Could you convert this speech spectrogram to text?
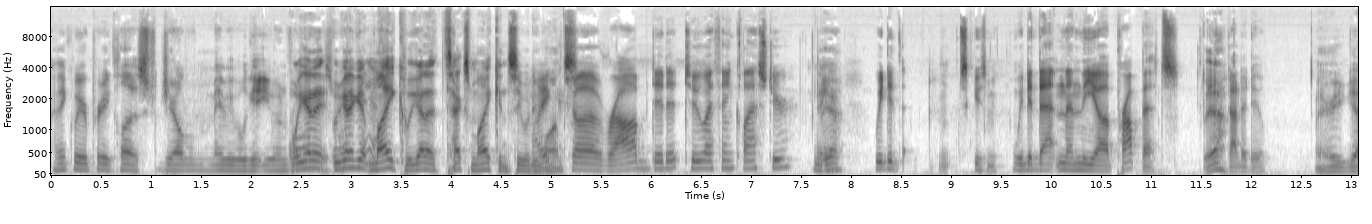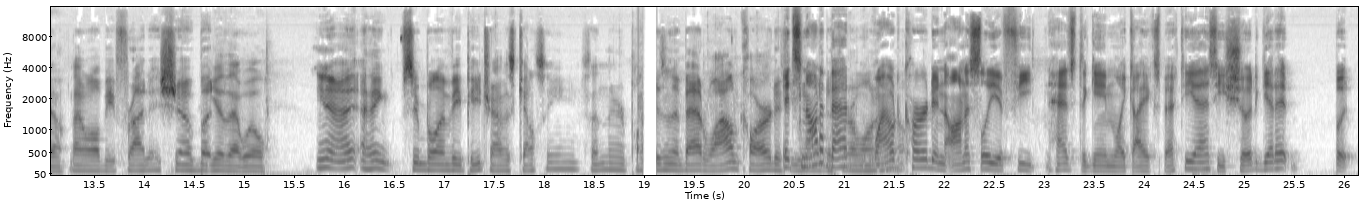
I think we were pretty close. Gerald, maybe we'll get you involved. We gotta as we well. gotta get Mike. We gotta text Mike and see what he wants. uh, Rob did it too, I think, last year. yeah, We did that. Excuse me. We did that, and then the uh, prop bets. Yeah. Got to do. There you go. That will be Friday's show. But Yeah, that will. you know, I, I think Super Bowl MVP Travis Kelce is in there. Isn't a bad wild card. If It's you not a bad wild out. card, and honestly, if he has the game like I expect he has, he should get it. But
